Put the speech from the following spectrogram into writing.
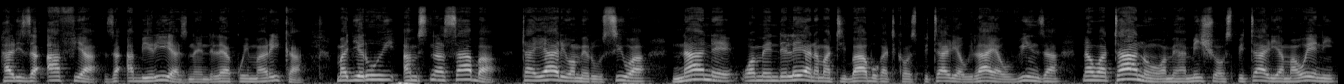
Hali za afya za abiria zinaendelea kuimarika. Majeruhi 57 tayari wameruhusiwa, nane wameendelea na matibabu katika hospitali ya wilaya ya Uvinza na watano wamehamishwa hospitali ya Maweni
